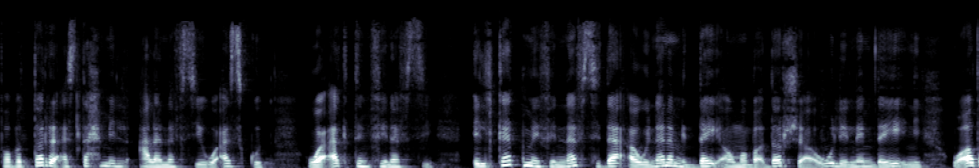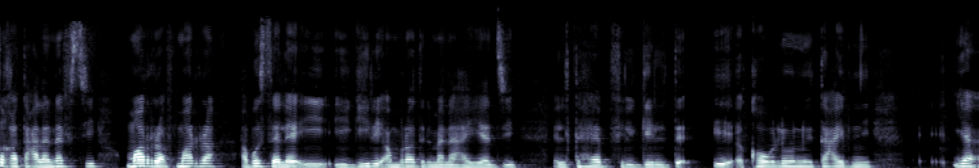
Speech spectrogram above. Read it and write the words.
فبضطر أستحمل على نفسي وأسكت وأكتم في نفسي. الكتم في النفس ده أو إن أنا متضايقة وما بقدرش أقول اللي مضايقني وأضغط على نفسي مرة في مرة أبص ألاقي يجيلي أمراض المناعية دي التهاب في الجلد قولون يتعبني يا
